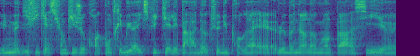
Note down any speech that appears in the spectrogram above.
une modification qui, je crois, contribue à expliquer les paradoxes du progrès. Le bonheur n'augmente pas si euh,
